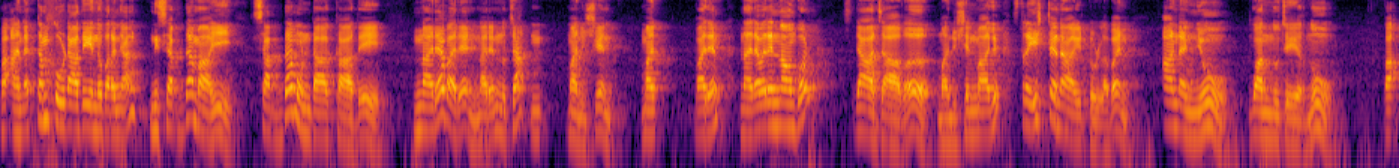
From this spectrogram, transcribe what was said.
അപ്പം അനക്കം കൂടാതെ എന്ന് പറഞ്ഞാൽ നിശബ്ദമായി ശബ്ദമുണ്ടാക്കാതെ. നരവരൻ നരൻ എന്ന് വെച്ചാൽ മനുഷ്യൻ. വരൻ നരവരൻ എന്നാകുമ്പോൾ രാജാവ് മനുഷ്യന്മാരിൽ ശ്രേഷ്ഠനായിട്ടുള്ളവൻ. അണഞ്ഞു വന്നു ചേർന്നു. അപ്പം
